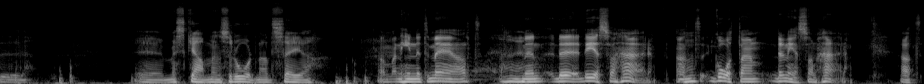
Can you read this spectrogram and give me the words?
eh, eh, med skammens rodnad säga. Ja, man hinner inte med allt. Nej. Men det, det är så här, att gåtan den är sån här. Att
